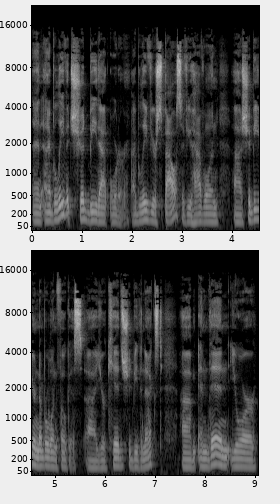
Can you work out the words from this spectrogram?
And, and I believe it should be that order. I believe your spouse, if you have one, uh, should be your number one focus. Uh, your kids should be the next. Um, and then your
